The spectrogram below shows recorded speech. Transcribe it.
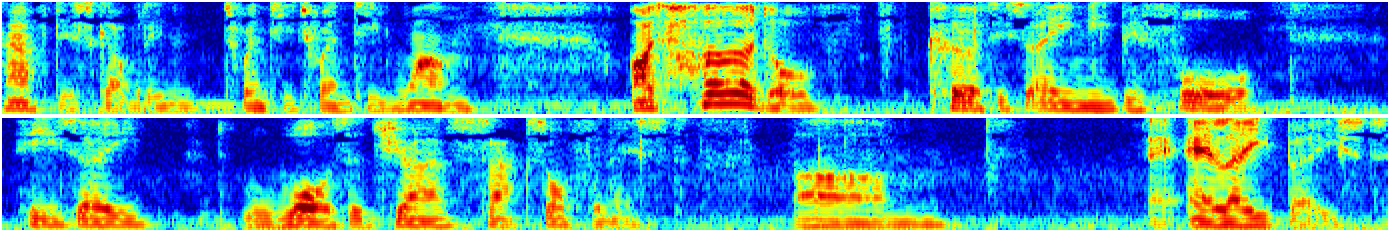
have discovered in 2021. I'd heard of Curtis Amy before. He's a was a jazz saxophonist, um, LA based,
